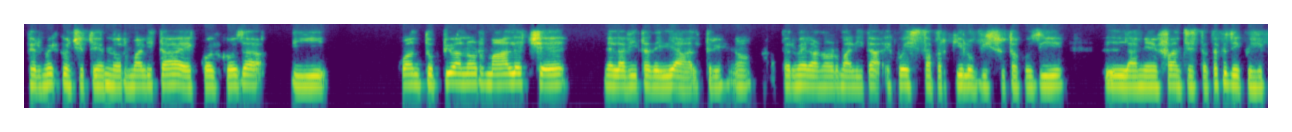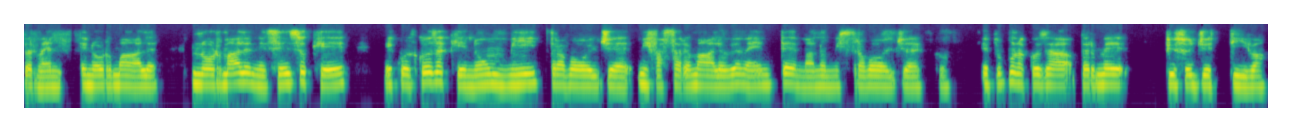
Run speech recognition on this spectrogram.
per me il concetto di normalità è qualcosa di quanto più anormale c'è nella vita degli altri. No? Per me la normalità è questa, perché io l'ho vissuta così, la mia infanzia è stata così, quindi per me è normale. Normale nel senso che è qualcosa che non mi travolge, mi fa stare male ovviamente, ma non mi stravolge, ecco. È proprio una cosa per me più soggettiva.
